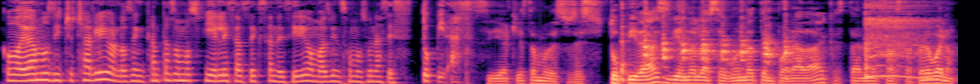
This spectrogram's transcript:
como habíamos dicho Charlie, o nos encanta, somos fieles a Sex and the City, o más bien somos unas estúpidas. Sí, aquí estamos de sus estúpidas viendo la segunda temporada que está nefasta. Pero bueno,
